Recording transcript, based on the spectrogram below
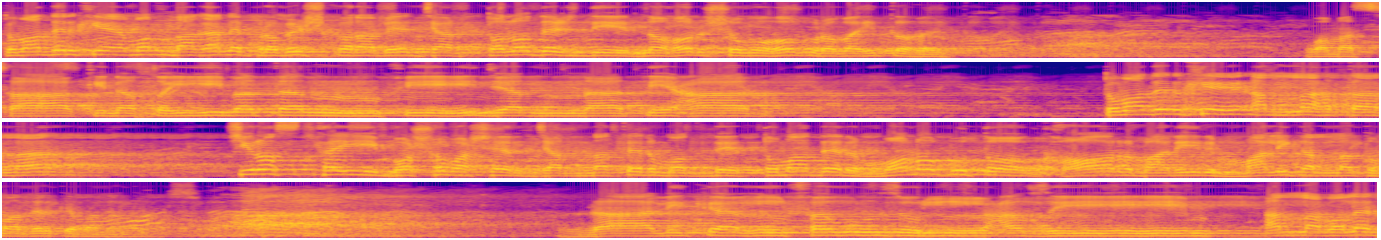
তোমাদেরকে এমন বাগানে প্রবেশ করাবে যার তলদেশ দিয়ে নহর সমূহ প্রবাহিত হয়। তোমাদেরকে আল্লাহ তাআলা চিরস্থায়ী বসবাসের জান্নাতের মধ্যে তোমাদের মনোভূত ঘর বাড়ির মালিক আল্লাহ তোমাদেরকে বানাবে রালিকাল ফাউজুল আজিম আল্লাহ বলেন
